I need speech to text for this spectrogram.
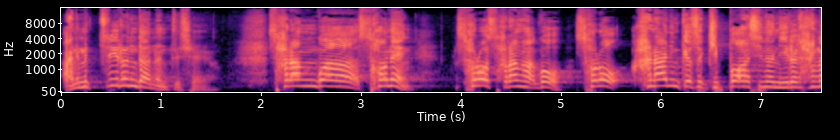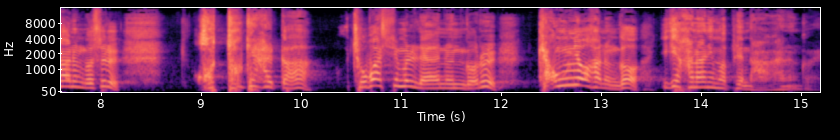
아니면 찌른다는 뜻이에요. 사랑과 선행, 서로 사랑하고 서로 하나님께서 기뻐하시는 일을 행하는 것을 어떻게 할까? 조바심을 내는 거를 격려하는 거, 이게 하나님 앞에 나아가는 거예요.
